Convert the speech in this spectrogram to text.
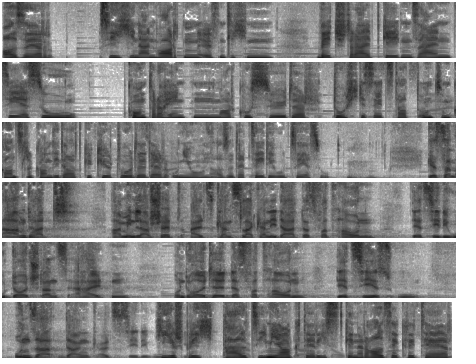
als er sich in einem harten öffentlichen Wettstreit gegen seinen CSU Kontrahenten Markus Söder durchgesetzt hat und zum Kanzlerkandidat gekürt wurde der Union, also der CDU-CSU. Mhm. Gestern Abend hat Armin Laschet als Kanzlerkandidat das Vertrauen der CDU Deutschlands erhalten und heute das Vertrauen der CSU. Unser Dank als CDU. Hier spricht Paul Ziemiak, der ist Generalsekretär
